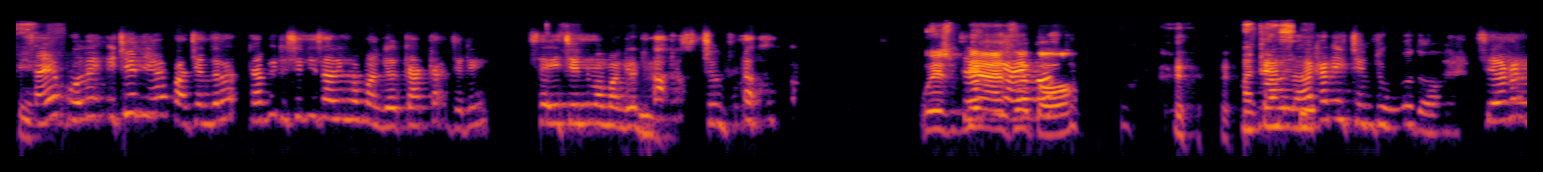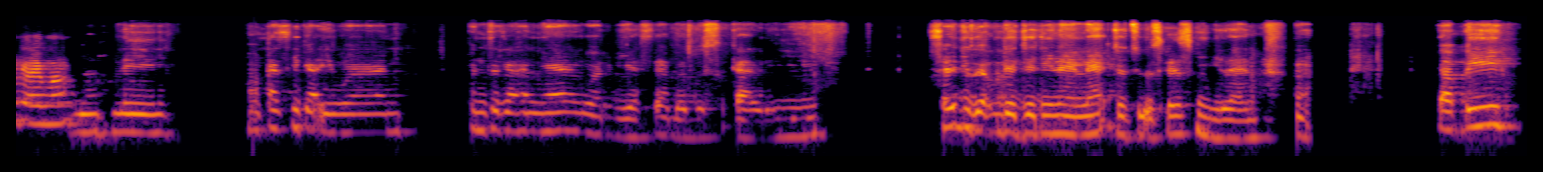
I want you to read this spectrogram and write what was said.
ya. Saya boleh izin ya Pak Chandra, kami di sini saling memanggil kakak, jadi saya izin memanggil hmm. kakak juga. Wes biasa toh. Makasih. Silakan izin dulu toh. Silakan Kak Emma. Makasih Kak Iwan. Pencerahannya luar biasa, bagus sekali. Saya juga udah jadi nenek, cucu saya sembilan. Tapi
